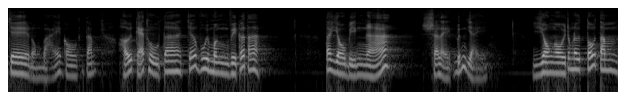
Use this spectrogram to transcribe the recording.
Chê đoạn 7 câu thứ 8. Hỡi kẻ thù ta chớ vui mừng vì cớ ta. Ta dầu bị ngã sẽ lại đứng dậy. Dầu ngồi trong nơi tối tăm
